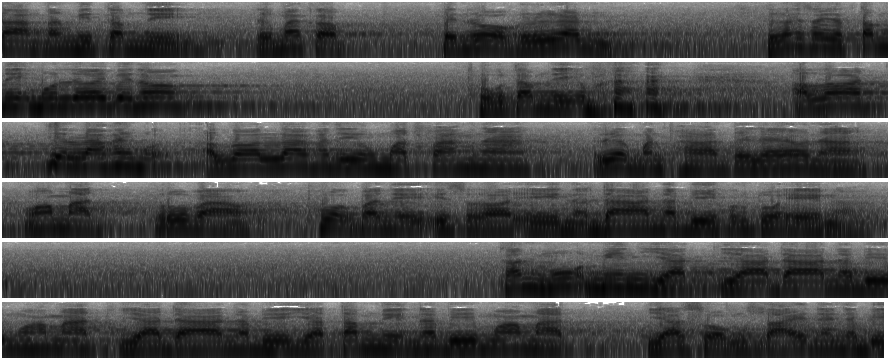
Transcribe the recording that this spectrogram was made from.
ร่างกันมีตำหนิหรือไม่ก็เป็นโรคเรื้อนหรืออะไรจะตำหนิหมดเลยไปน้อง ถูกตำหนิมาอัลลอฮ์ที่ล่างให้อัลลอฮ์เล่างให้อุมัดฟังนะ เรื่องมันผ่านไปแล้วนะมุฮัมมัดรู้เปล่า พวกบันิอิสราเอลนะด่านบีของตัวเองอะท่านมุมินยาอย่าดานบีมุฮัมมัดยาดานบีอย่าตำหนินบีมุฮัมมัดอย่าสงสัยในนบี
